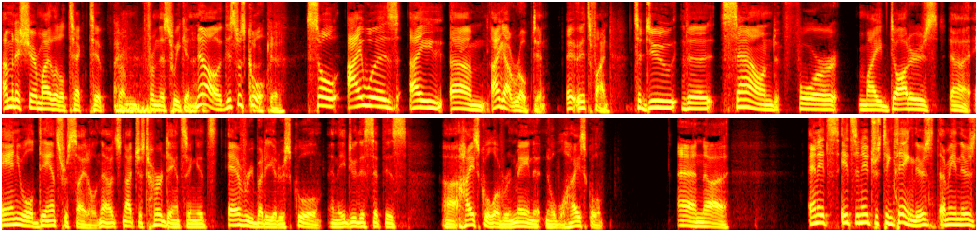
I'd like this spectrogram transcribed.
I'm going to share my little tech tip from from this weekend. No, this was cool. Okay. So I was I um I got roped in. It- It's fine to do the sound for my daughter's uh, annual dance recital. Now it's not just her dancing; it's everybody at her school, and they do this at this uh, high school over in Maine at Noble High School, and uh, and it's it's an interesting thing. There's, I mean, there's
